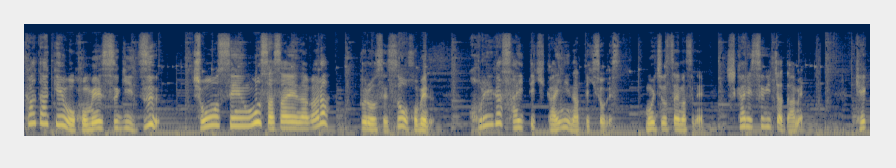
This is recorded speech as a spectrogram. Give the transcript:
果だけを褒めすぎず挑戦を支えながらプロセスを褒めるこれが最適解になってきそうです。もう一度伝えますね。叱りすぎちゃダメ。結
